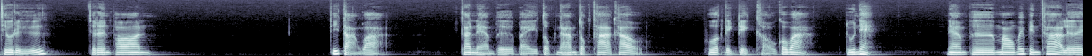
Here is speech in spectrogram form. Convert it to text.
เที่ยวหรือ เจริญพร ที่ต่างว่า ท่านในอำเภอไปตกน้ำตกท่าเข้า พวกเด็กๆเเขาก็ว่า ดูแน่ในอำเภอเมาไม่เป็นท่าเลย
